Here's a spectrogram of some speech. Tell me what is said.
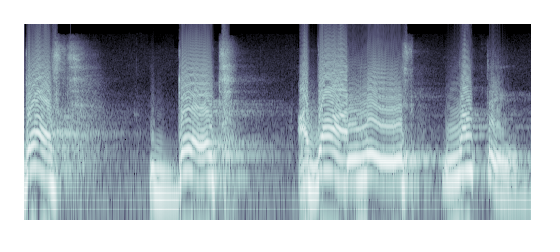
dust, dirt, Adam means nothing.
